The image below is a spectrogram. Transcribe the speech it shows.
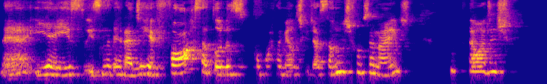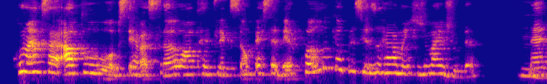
né? E é isso, isso na verdade reforça todos os comportamentos que já são disfuncionais. Então a gente com essa auto-observação, auto-reflexão, perceber quando que eu preciso realmente de uma ajuda. Uhum. Né?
